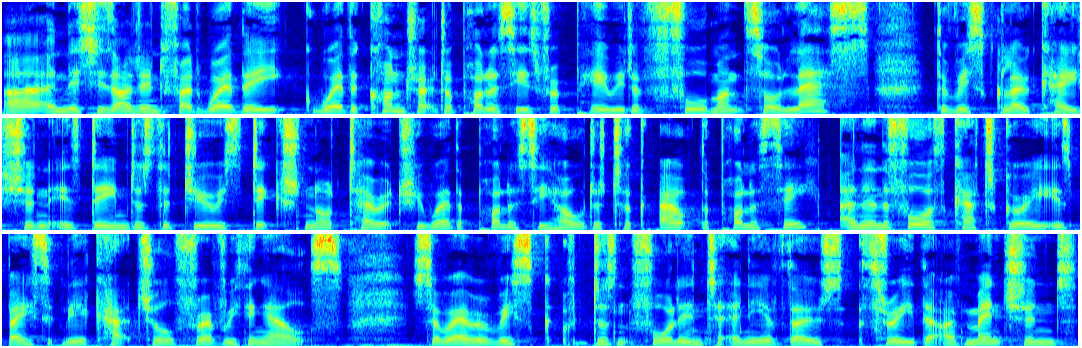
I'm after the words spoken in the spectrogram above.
uh, and this is identified where the where the contract or policy is for a period of four months or less. The risk location is deemed as the jurisdiction or territory where the policyholder took out the policy. And then the fourth category is basically a catch-all for everything else. So where a risk doesn't fall into any of those three that I've mentioned,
